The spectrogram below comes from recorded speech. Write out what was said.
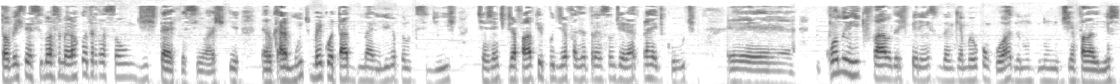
talvez tenha sido nossa melhor contratação de staff, assim. Eu acho que era um cara muito bem cotado na liga, pelo que se diz. Tinha gente que já falava que ele podia fazer a transição direto para head coach. É, quando o Henrique fala da experiência do Dan Campbell, eu concordo, eu não, não tinha falado nisso.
